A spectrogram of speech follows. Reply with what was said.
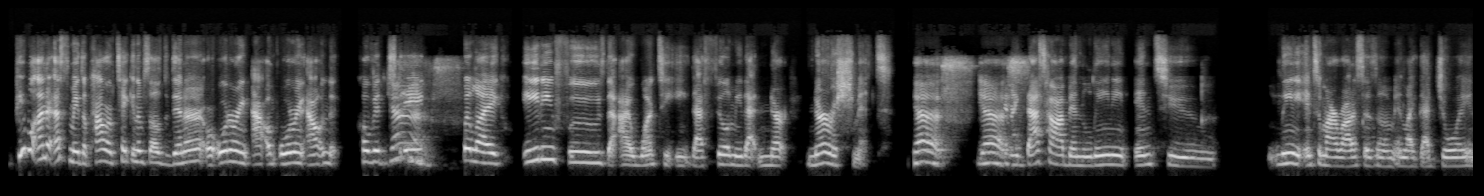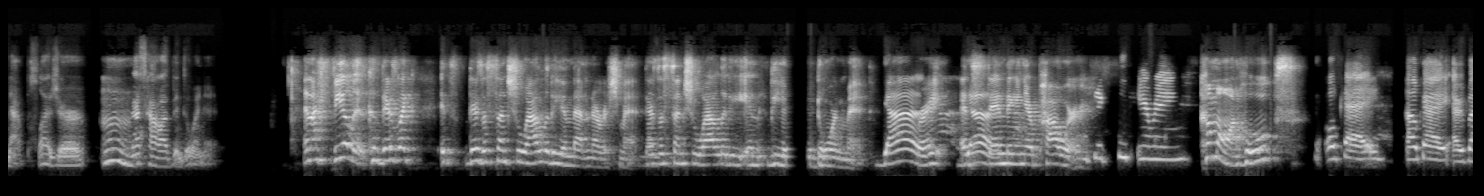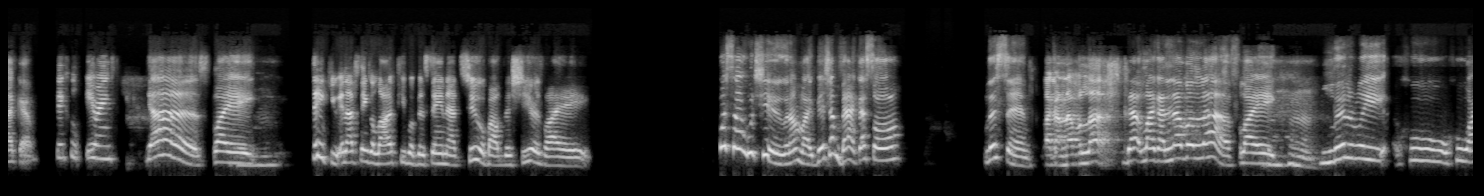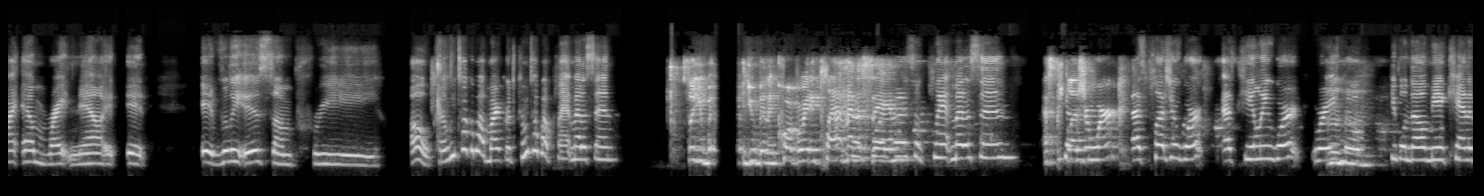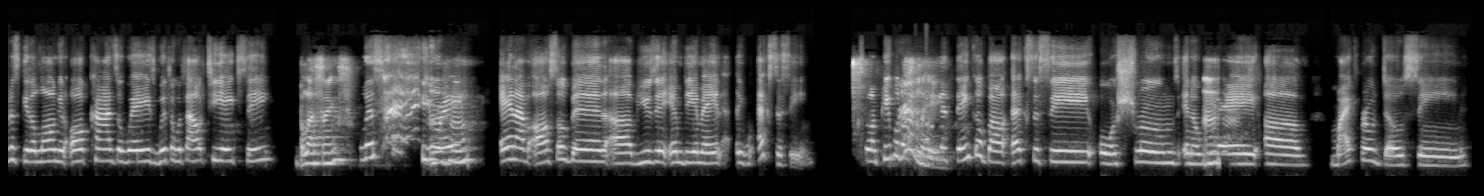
people underestimate the power of taking themselves to dinner or ordering out ordering out in the COVID yes. state. But like eating foods that I want to eat that fill me that nur- nourishment. Yes, yes. And like that's how I've been leaning into leaning into my eroticism and like that joy and that pleasure. Mm. That's how I've been doing it. And I feel it because there's like it's there's a sensuality in that nourishment. There's a sensuality in the adornment. Yes. Right? And yes. standing in your power. Big hoop earring. Come on, hoops. Okay. Okay, everybody go. Big hoop earrings. Yes. Like, mm-hmm. thank you. And I think a lot of people have been saying that too about this year. Is like, what's up with you? And I'm like, bitch, I'm back. That's all. Listen. Like I never left. That like I never left. Like mm-hmm. literally who who I am right now, it it it really is some pre oh, can we talk about micro can we talk about plant medicine? So you You've been incorporating plant medicine. So plant medicine. As pleasure work. As pleasure work, as healing work, right? Mm-hmm. So people know me and cannabis get along in all kinds of ways, with or without THC. Blessings. Listen, mm-hmm. right? And I've also been uh, using MDMA and ecstasy. So when people don't really? think about ecstasy or shrooms in a mm-hmm. way of microdosing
